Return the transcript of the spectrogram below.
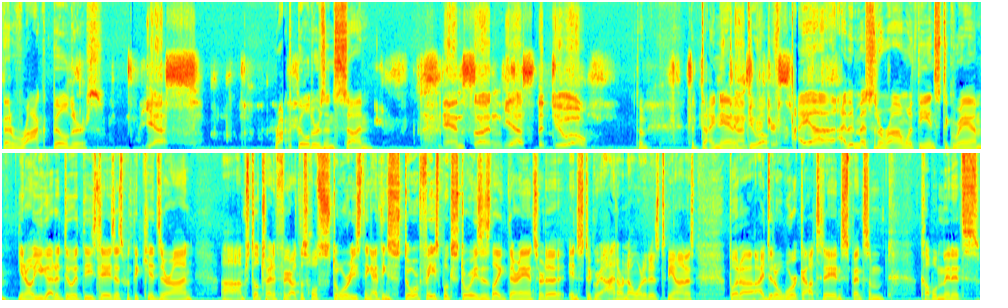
than Rock Builders? Yes, Rock Builders and Son. and son, yes, the duo. the, the dynamic duo. I uh, I've been messing around with the Instagram. You know, you got to do it these days. That's what the kids are on. Uh, I'm still trying to figure out this whole stories thing. I think store Facebook stories is like their answer to Instagram. I don't know what it is to be honest, but uh, I did a workout today and spent some couple minutes.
